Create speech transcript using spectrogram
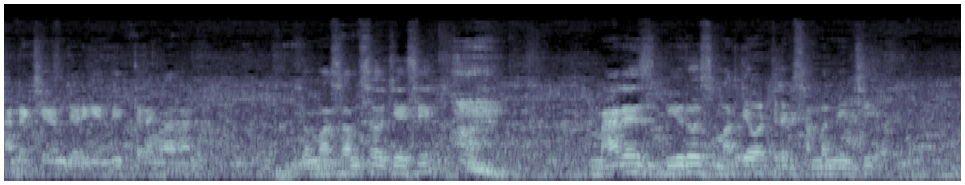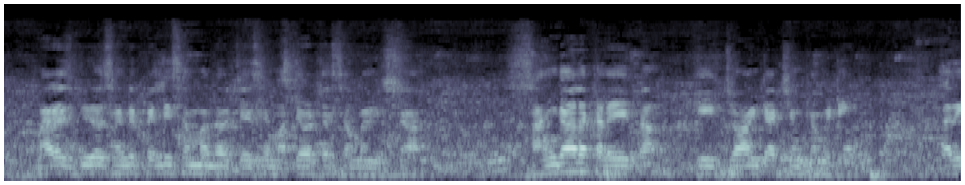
కండక్ట్ చేయడం జరిగింది తెలంగాణలో. సో మా సంస్థ వచ్చేసి మ్యారేజ్ బ్యూరోస్ మధ్యవర్తులకు సంబంధించి మ్యారేజ్ బ్యూరోస్ అంటే పెళ్ళి సంబంధాలు చేసే మధ్యవర్తులకు సంబంధించిన సంఘాల కలయిక ఈ జాయింట్ యాక్షన్ కమిటీ. అది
